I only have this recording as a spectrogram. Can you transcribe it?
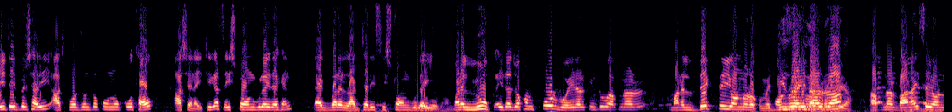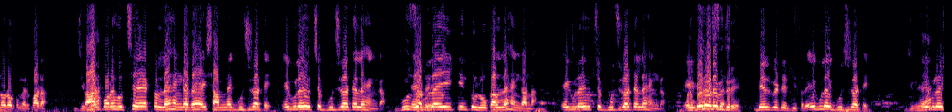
এই টাইপের শাড়ি আজ পর্যন্ত কোনো কোথাও আসে নাই ঠিক আছে? স্টোন গুলাই দেখেন একবারে লাক্সারিস স্টোন গুলাই মানে লুক এটা যখন পরবো এটার কিন্তু আপনার মানে দেখতেই অন্য রকমের ডিজাইনাররা আপনার বানাইছে অন্য রকমের পাড়া। তারপরে হচ্ছে একটা লেহেঙ্গা দেখাই সামনে গুজরাটে। এগুলাই হচ্ছে গুজরাটে লেহেঙ্গা? এগুলাই কিন্তু লোকাল লেহেঙ্গা না। এগুলাই হচ্ছে গুজরাটে লেহেঙ্গা। বেলভেটের দেখছেন? ভিতরে? বেলভেটের ভিতরে। এগুলাই গুজরাটে। এগুলাই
